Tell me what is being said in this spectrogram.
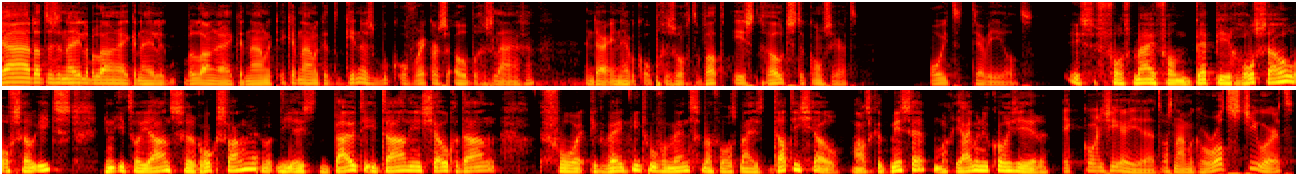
Ja, dat is een hele belangrijke, een hele belangrijke. Namelijk, ik heb namelijk het Guinness Book of Records opengeslagen. En daarin heb ik opgezocht, wat is het grootste concert ooit ter wereld? Is volgens mij van Beppe Rosso of zoiets. Een Italiaanse rockzanger. Die is buiten Italië een show gedaan voor ik weet niet hoeveel mensen, maar volgens mij is dat die show. Maar als ik het mis heb, mag jij me nu corrigeren. Ik corrigeer je. Het was namelijk Rod Stewart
